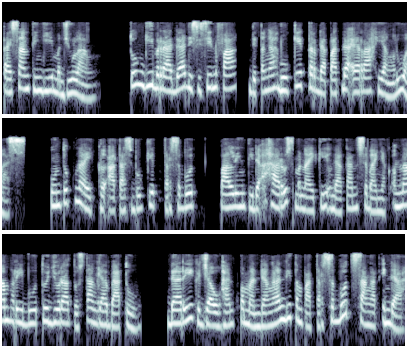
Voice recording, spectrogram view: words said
Tesan tinggi menjulang. Tunggi berada di sisi Nva, di tengah bukit terdapat daerah yang luas. Untuk naik ke atas bukit tersebut, paling tidak harus menaiki undakan sebanyak 6.700 tangga batu. Dari kejauhan pemandangan di tempat tersebut sangat indah.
